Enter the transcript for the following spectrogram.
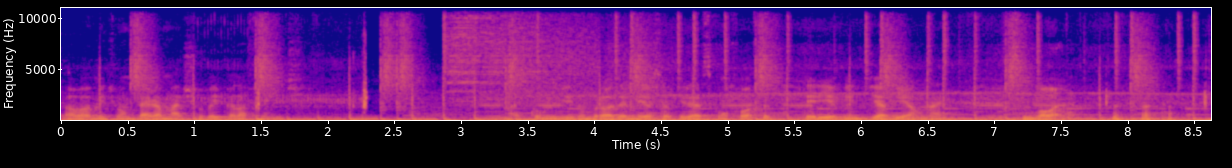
Provavelmente vamos pegar mais chuva aí pela frente. Mas como diz um brother meu, se eu fizesse com força, teria vindo de avião, né? Simbora!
